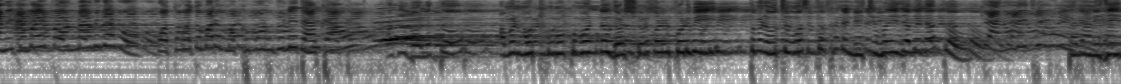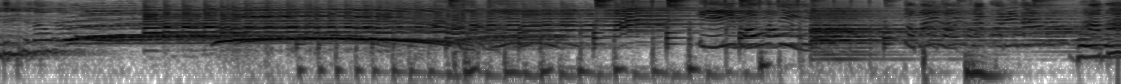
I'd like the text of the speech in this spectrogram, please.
আমি তোমায় প্রণাম দেব। প্রথমে তোমার মুখমণ্ডলী দেখাও। আগে বলো তো আমার মুখ মুখমণ্ডল দর্শন করার পূর্বে তোমার উচ্চ মস্তখানে নিচু হয়ে যাবে না তো? কেন নিচে হয়ে তাহলে যাবে? নিজেই দেখে নাও। তোমায় লজ্জা করে না? বৌদি?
